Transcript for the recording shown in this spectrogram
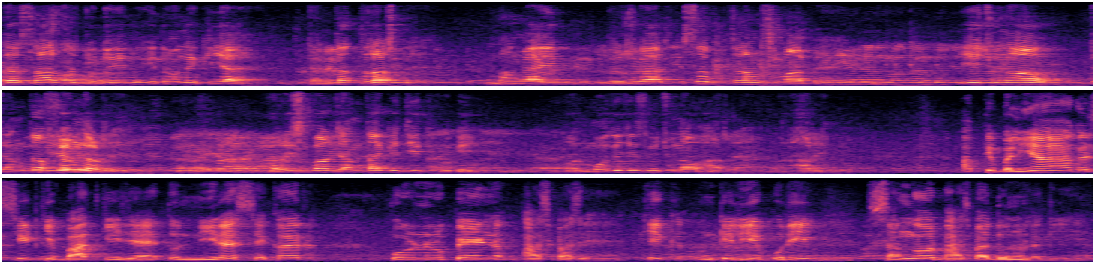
दस साल से जो इन- इन्होंने किया है। जनता त्रस्त है महँगाई बेरोजगार ये सब चरम सीमा पे है। ये चुनाव जनता स्वयं लड़ रही है और इस बार जनता की जीत होगी और मोदी जी इसमें चुनाव हार रहे हैं। हारेंगे आपके बलिया अगर सीट की बात की जाए तो नीरज शेखर पूर्ण रूपेण भाजपा से हैं ठीक? उनके लिए पूरी संघ और भाजपा दोनों लगी हैं।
